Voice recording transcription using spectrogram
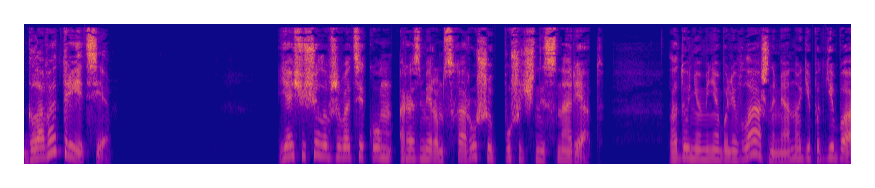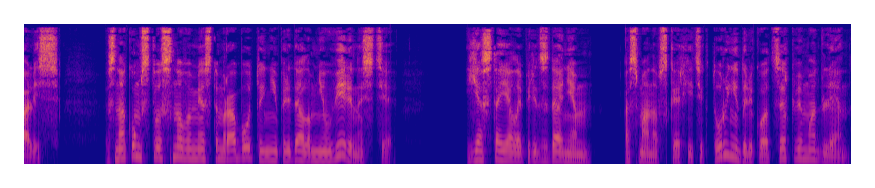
Глава третья. Я ощущала в животе ком размером с хороший пушечный снаряд. Ладони у меня были влажными, а ноги подгибались. Знакомство с новым местом работы не придало мне уверенности. Я стояла перед зданием османовской архитектуры недалеко от церкви Мадлен.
